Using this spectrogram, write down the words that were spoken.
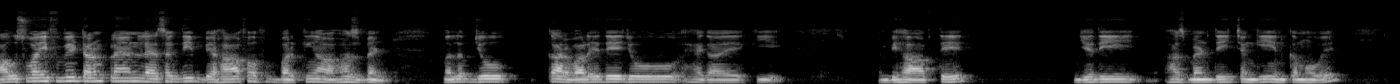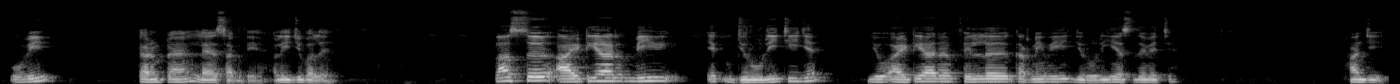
ਹਾਊਸ ਵਾਈਫ ਵੀ ਟਰਮ ਪਲਾਨ ਲੈ ਸਕਦੀ ਬਿਹਾਫ ਆਫ ਵਰਕਿੰਗ ਹਸਬੈਂਡ ਮਤਲਬ ਜੋ ਘਰ ਵਾਲੇ ਦੇ ਜੋ ਹੈਗਾ ਹੈ ਕਿ ਬਿਹਾਫ ਤੇ, ਜਿਹਦੀ ਹਸਬੈਂਡ ਦੀ ਚੰਗੀ ਇਨਕਮ ਹੋਵੇ, ਉਹ ਵੀ ਟਰਮ ਪਲਾਨ ਲੈ ਸਕਦੇ ਹੈ ਐਲੀਜੀਬਲ ਹੈ। ਪਲੱਸ ਆਈਟੀਆਰ ਵੀ ਇੱਕ ਜ਼ਰੂਰੀ ਚੀਜ਼ ਹੈ। ਜੋ ਆਈ ਟੀ ਆਰ ਫਿਲ ਕਰਨੀ ਵੀ ਜ਼ਰੂਰੀ ਹੈ ਇਸ ਦੇ ਵਿੱਚ। ਹਾਂਜੀ,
